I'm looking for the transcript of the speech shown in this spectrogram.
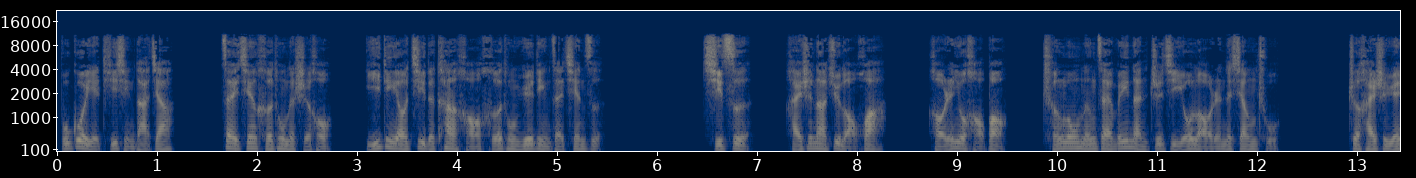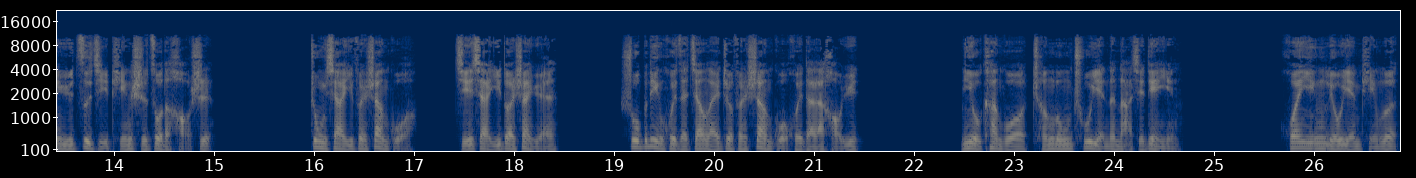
不过也提醒大家，在签合同的时候一定要记得看好合同约定再签字。其次，还是那句老话。好人有好报，成龙能在危难之际有老人的相处，这还是源于自己平时做的好事，种下一份善果，结下一段善缘，说不定会在将来这份善果会带来好运。你有看过成龙出演的哪些电影？欢迎留言评论。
